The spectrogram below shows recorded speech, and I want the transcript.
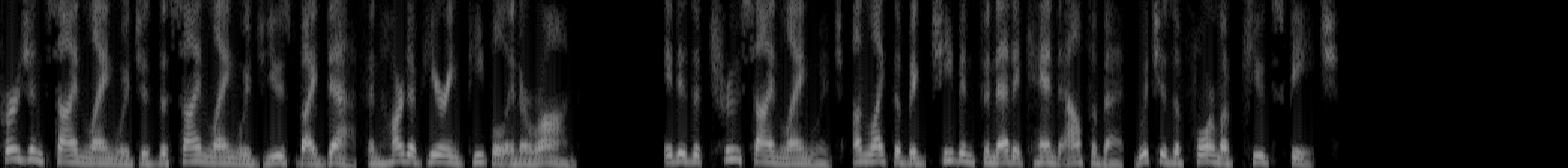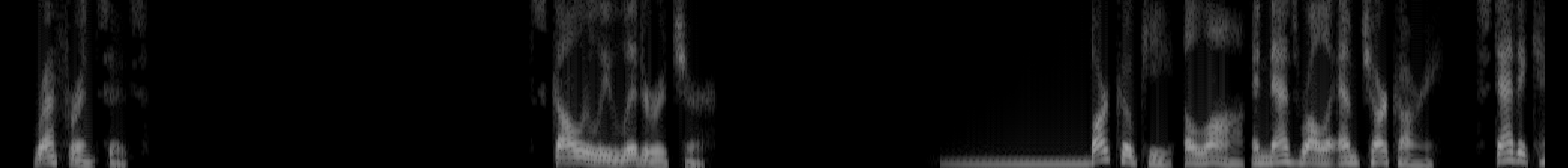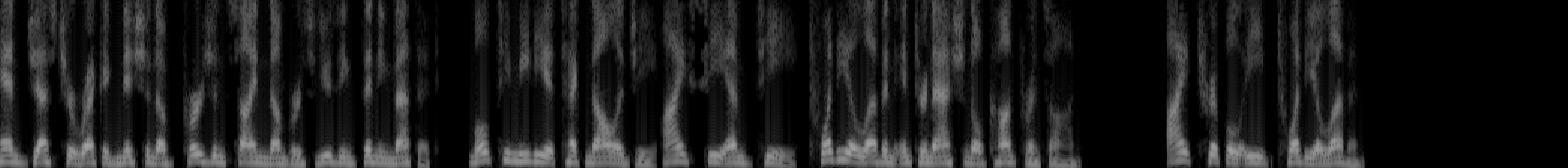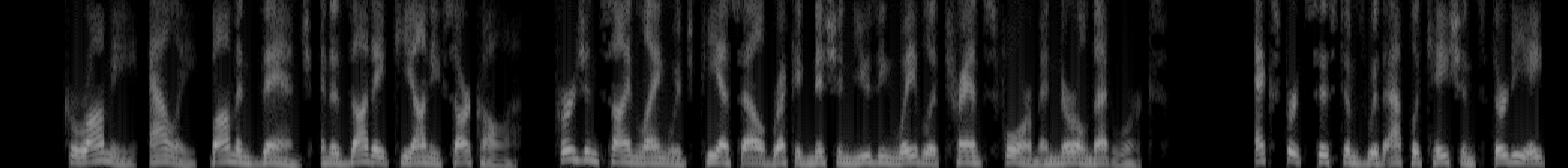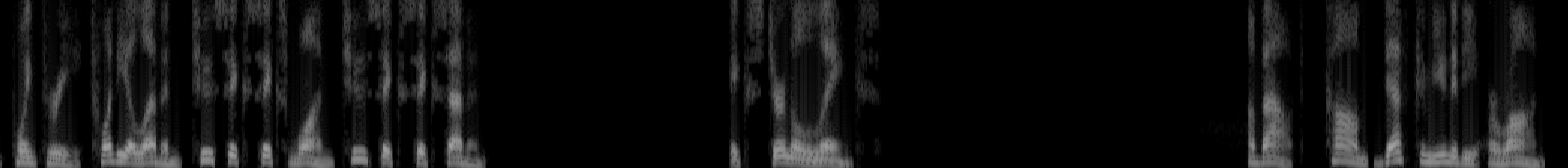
Persian Sign Language is the sign language used by deaf and hard-of-hearing people in Iran. It is a true sign language, unlike the Baghcheban phonetic hand alphabet, which is a form of cued speech. References Scholarly literature Barkoky, Allah, and Nasrollah M. Charkari. Static hand gesture recognition of Persian sign numbers using thinning method. Multimedia Technology ICMT, 2011 International Conference on IEEE 2011. Karami, Ali, Bahman Zanj, and Azadeh Kiani Sarkaleh. Persian Sign Language PSL recognition using wavelet transform and neural networks. Expert Systems with Applications 38.3 2011 2661 2667 External links About. Com, Deaf Community, Iran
